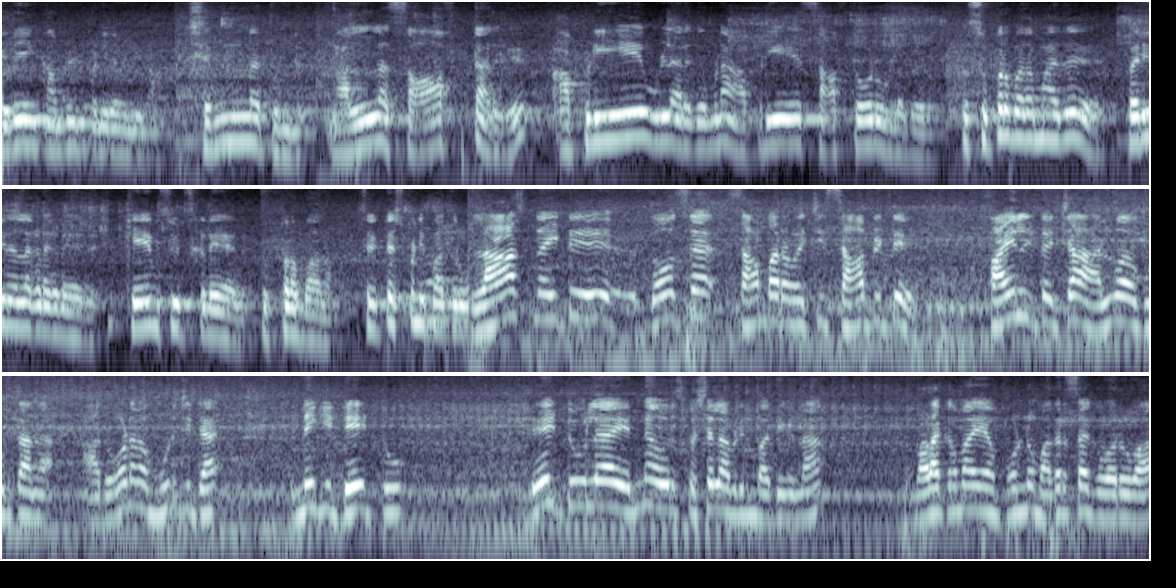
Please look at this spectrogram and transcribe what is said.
இதையும் கம்ப்ளீட் பண்ணிட வேண்டியதான் சின்ன துண்டு. நல்லா சாஃப்டாக இருக்குது அப்படியே உள்ளே இருக்கோம்னா அப்படியே சாஃப்டோடு உள்ளே போயிடும். இப்போ சுப்பிரபாதமாக இது பெரிய நல்ல கடை கிடையாது. கேம் ஸ்வீட்ஸ் கிடையாது. சுப்பிரபாதம் சரி டெஸ்ட் பண்ணி பார்த்துருவோம். லாஸ்ட் நைட்டு தோசை சாம்பாரை வச்சு சாப்பிட்டுட்டு ஃபைனல் டச்சாக அல்வா கொடுத்தாங்க. அதோட நான் முடிச்சிட்டேன். இன்னைக்கு டே டூ டே டூவில் என்ன ஒரு ஸ்பெஷல் அப்படின்னு பார்த்தீங்கன்னா வழக்கமாக என் பொண்ணு மதரசாவுக்கு வருவா.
